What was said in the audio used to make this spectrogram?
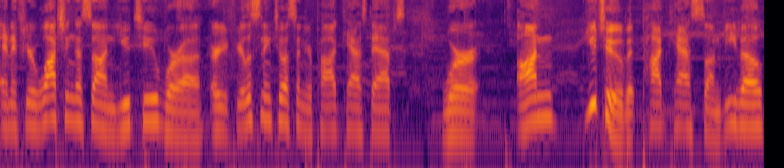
And if you're watching us on YouTube, we're, uh, or if you're listening to us on your podcast apps, we're on YouTube at Podcasts on Vivo.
